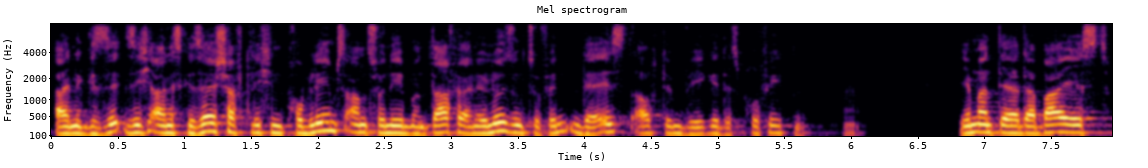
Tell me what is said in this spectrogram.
eine, sich eines gesellschaftlichen Problems anzunehmen und dafür eine Lösung zu finden, der ist auf dem Wege des Propheten. Jemand, der dabei ist,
